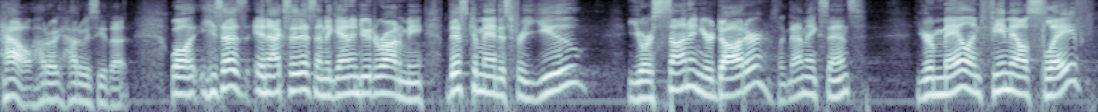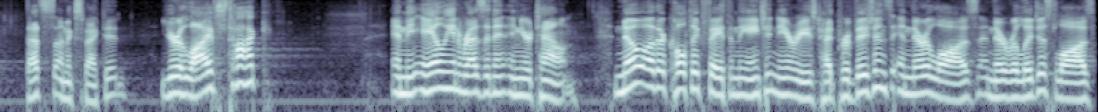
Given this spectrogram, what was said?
How? How do, I, how do we see that? Well, he says in Exodus and again in Deuteronomy, this command is for you, your son and your daughter. Like, that makes sense. Your male and female slave. That's unexpected. Your livestock. And the alien resident in your town. No other cultic faith in the ancient Near East had provisions in their laws and their religious laws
